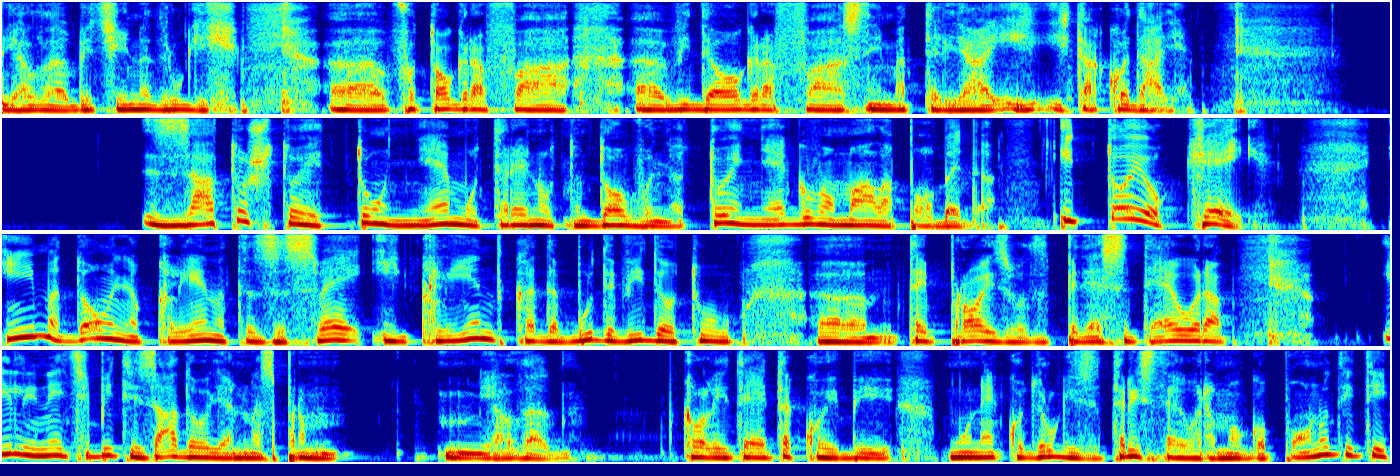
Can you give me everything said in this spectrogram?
jel da, većina drugih uh, fotografa, uh, videografa, snimatelja i, i tako dalje zato što je to njemu trenutno dovoljno. To je njegova mala pobeda. I to je okej. Okay. Ima dovoljno klijenata za sve i klijent kada bude video tu um, taj proizvod od 50 eura ili neće biti zadovoljan naspram jel da, kvaliteta koji bi mu neko drugi za 300 eura mogao ponuditi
